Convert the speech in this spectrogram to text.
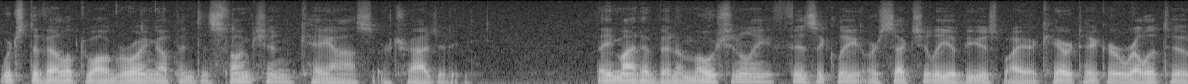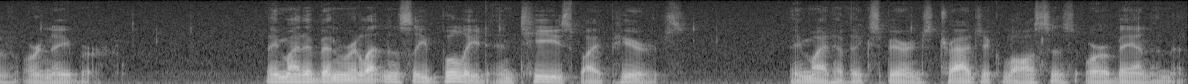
which developed while growing up in dysfunction, chaos, or tragedy. They might have been emotionally, physically, or sexually abused by a caretaker, relative, or neighbor. They might have been relentlessly bullied and teased by peers. They might have experienced tragic losses or abandonment.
